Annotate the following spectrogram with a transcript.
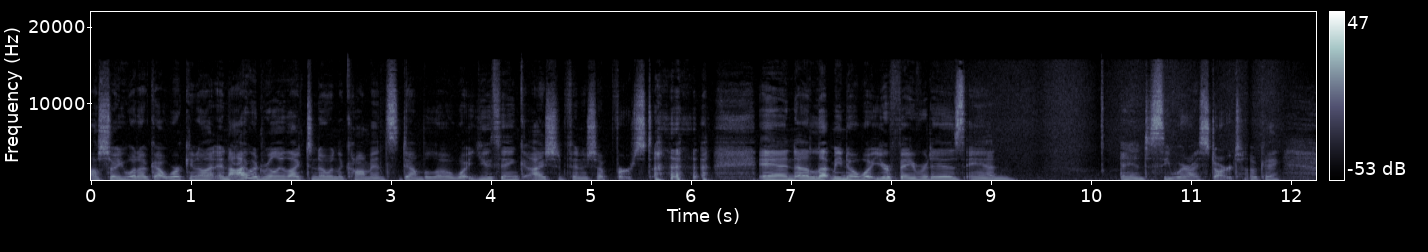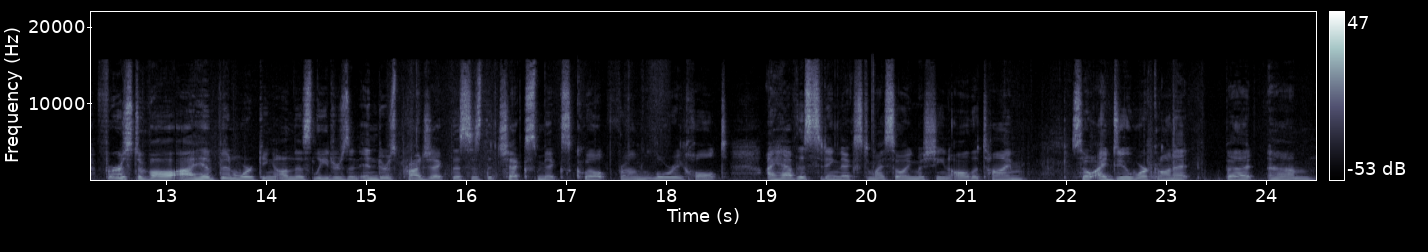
I'll show you what I've got working on. And I would really like to know in the comments down below what you think I should finish up first. and uh, let me know what your favorite is and and to see where I start, okay? First of all, I have been working on this Leaders and Enders project. This is the Chex Mix quilt from Lori Holt. I have this sitting next to my sewing machine all the time. So I do work on it, but um,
